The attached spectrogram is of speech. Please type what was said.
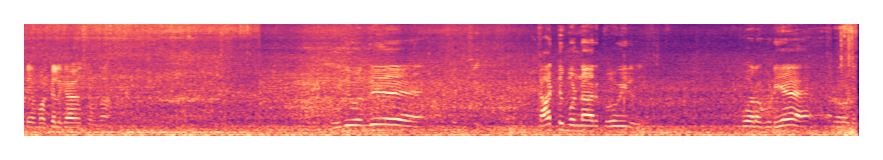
இருக்கக்கூடிய மக்களுக்காக சொல்கிறேன் இது வந்து காட்டு மன்னார் கோவில் போகக்கூடிய ரோடு.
